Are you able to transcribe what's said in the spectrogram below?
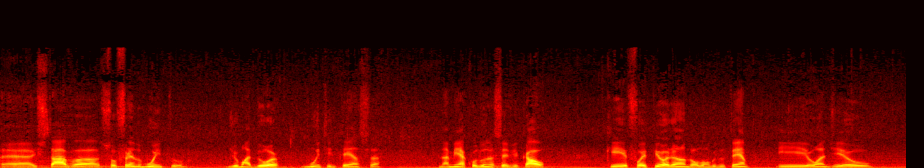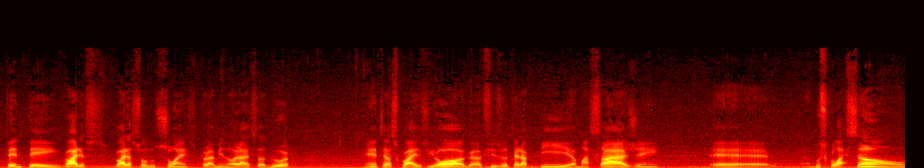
é, estava sofrendo muito de uma dor muito intensa na minha coluna cervical, que foi piorando ao longo do tempo e onde eu tentei várias, várias soluções para minorar essa dor, entre as quais yoga, fisioterapia, massagem, é, musculação,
